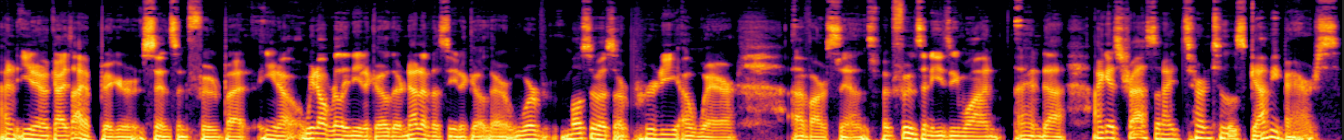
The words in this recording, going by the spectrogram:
and you know, guys, I have bigger sins than food, but you know, we don't really need to go there. None of us need to go there. We're most of us are pretty aware of our sins, but food's an easy one. And uh, I get stressed, and I turn to those gummy bears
